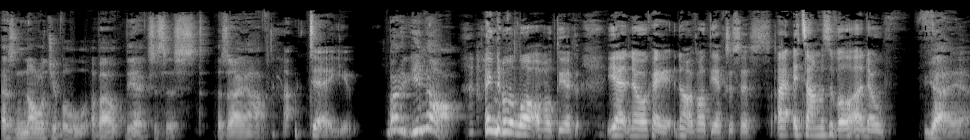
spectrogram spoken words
as knowledgeable about The Exorcist as I am, How dare you? But you're not. I know a lot about the. Ex- Yeah, no, okay, not about the Exorcist. Uh, it's Amityville. I know Yeah, yeah,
